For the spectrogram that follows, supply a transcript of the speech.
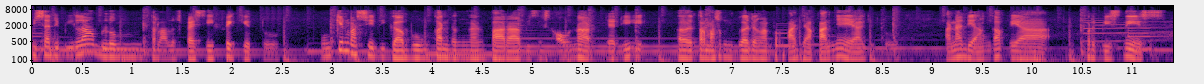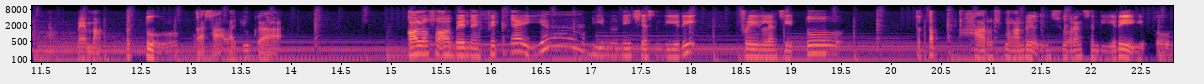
bisa dibilang belum terlalu spesifik gitu. Mungkin masih digabungkan dengan para business owner. Jadi uh, termasuk juga dengan perpajakannya ya gitu. Karena dianggap ya berbisnis. memang betul, nggak salah juga. Kalau soal benefitnya ya di Indonesia sendiri freelance itu tetap harus mengambil insurans sendiri gitu.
